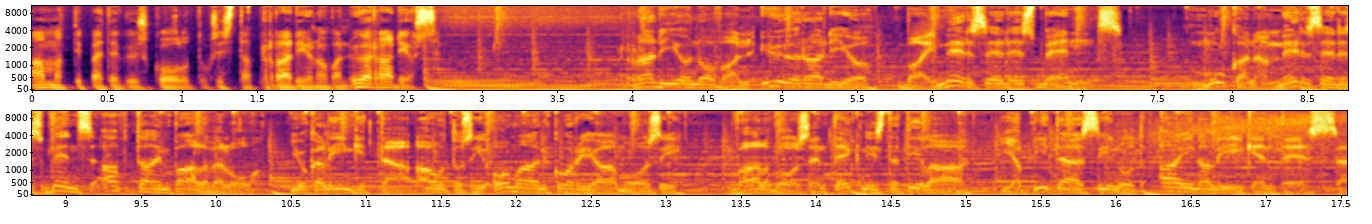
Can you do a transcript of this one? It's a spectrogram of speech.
ammattipätevyyskoulutuksista Radionovan yöradiossa. Radionovan Yöradio by Mercedes-Benz. Mukana Mercedes-Benz Uptime-palvelu, joka linkittää autosi omaan korjaamoosi, valvoo sen teknistä tilaa ja pitää sinut aina liikenteessä.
